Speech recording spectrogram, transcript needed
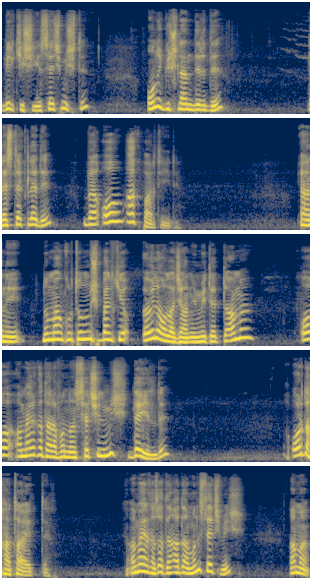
Bir kişiyi seçmişti. Onu güçlendirdi. Destekledi. Ve o AK Parti'ydi. Yani Numan Kurtulmuş belki öyle olacağını ümit etti ama o Amerika tarafından seçilmiş değildi. Orada hata etti. Amerika zaten adamını seçmiş. Ama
